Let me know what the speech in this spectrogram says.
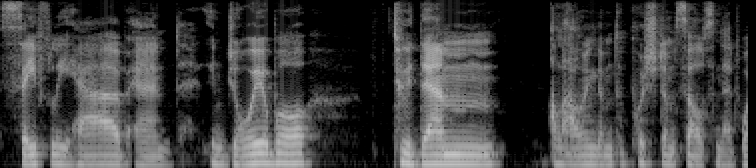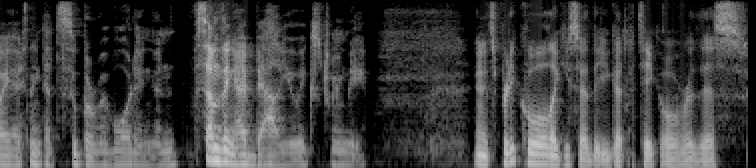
safely have and enjoyable to them allowing them to push themselves in that way i think that's super rewarding and something i value extremely. And it's pretty cool like you said that you got to take over this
